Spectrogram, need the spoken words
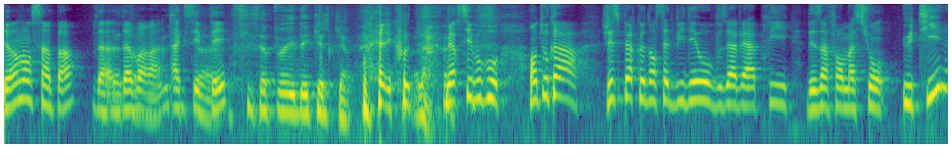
vraiment sympa Bah, d'avoir si accepté. ça- Si ça, peut aider quelqu'un. Écoute, merci beaucoup. En tout cas, j'espère que dans cette vidéo, vous avez appris des informations utiles.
